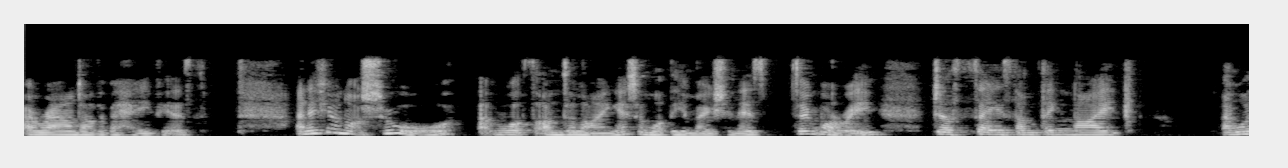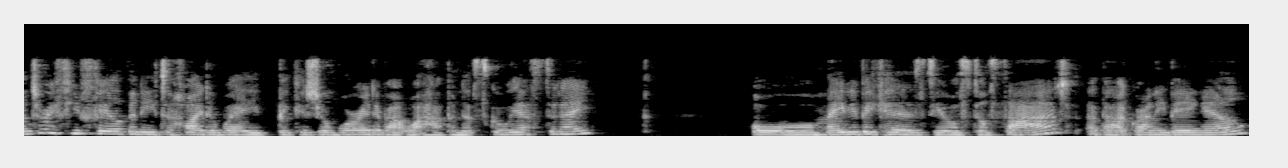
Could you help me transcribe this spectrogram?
around other behaviors. And if you're not sure what's underlying it and what the emotion is, don't worry. Just say something like, I wonder if you feel the need to hide away because you're worried about what happened at school yesterday. Or maybe because you're still sad about Granny being ill.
